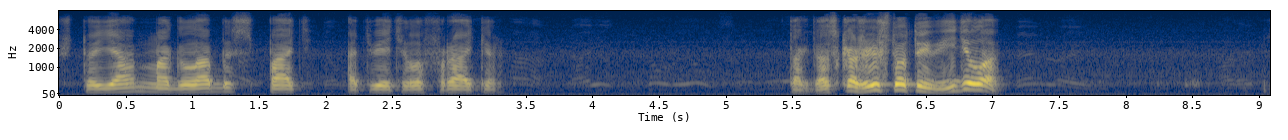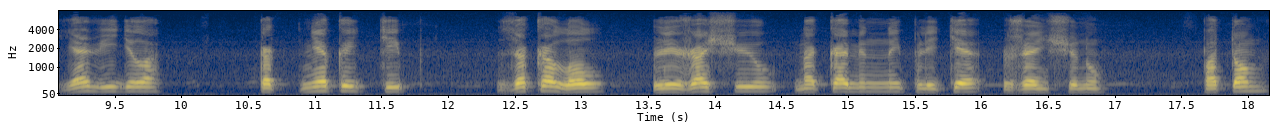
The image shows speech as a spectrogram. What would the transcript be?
что я могла бы спать», — ответила Фракер. «Тогда скажи, что ты видела?» «Я видела, как некий тип заколол лежащую на каменной плите женщину. Потом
